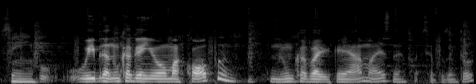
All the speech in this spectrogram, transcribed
Sim. O- O Ibra nunca ganhou uma Copa, nunca vai ganhar mais, né? Se aposentou.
